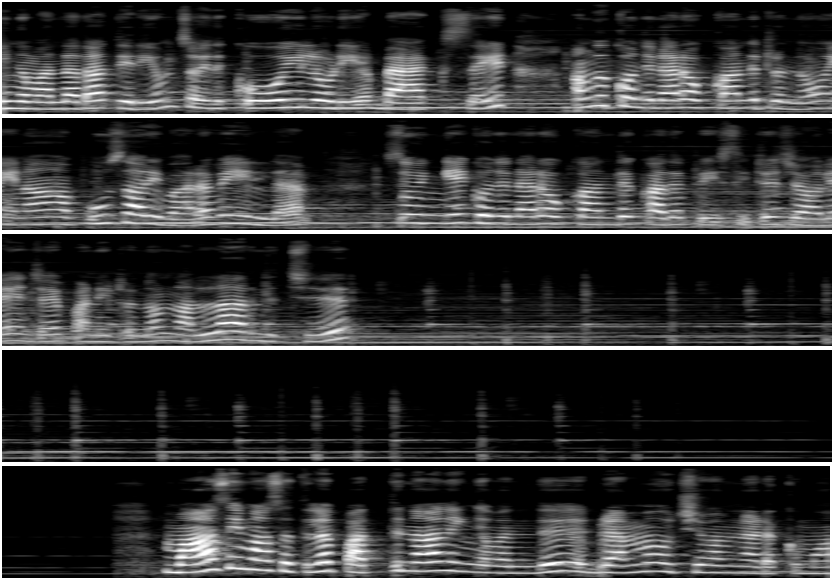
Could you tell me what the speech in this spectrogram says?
நீங்கள் வந்தால் தான் தெரியும். ஸோ இது கோயிலுடைய பேக் சைட் அங்கே கொஞ்ச நேரம் உட்காந்துட்டு இருந்தோம். ஏன்னா பூசாரி வரவே இல்லை. ஸோ இங்கே கொஞ்ச நேரம் உட்காந்து கதை பேசிட்டு ஜாலியாக என்ஜாய் பண்ணிட்டு இருந்தோம். நல்லா இருந்துச்சு. மாசி மாசத்துல பத்து நாள் இங்க வந்து பிரம்ம உற்சவம் நடக்குமா?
